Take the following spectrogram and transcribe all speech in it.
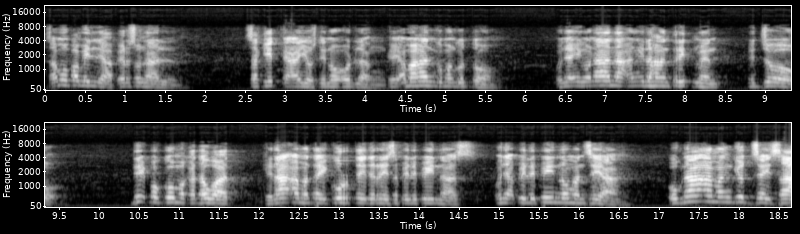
sa mong pamilya, personal, sakit kaayos, tinuod lang. Kay amahan ko manggod to. Unya ingon ana ang ilahang treatment, medyo di po ko makadawat. Kinaaman tay korte dire sa Pilipinas. Unya Pilipino man siya. Ug naa man gyud sa isa,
